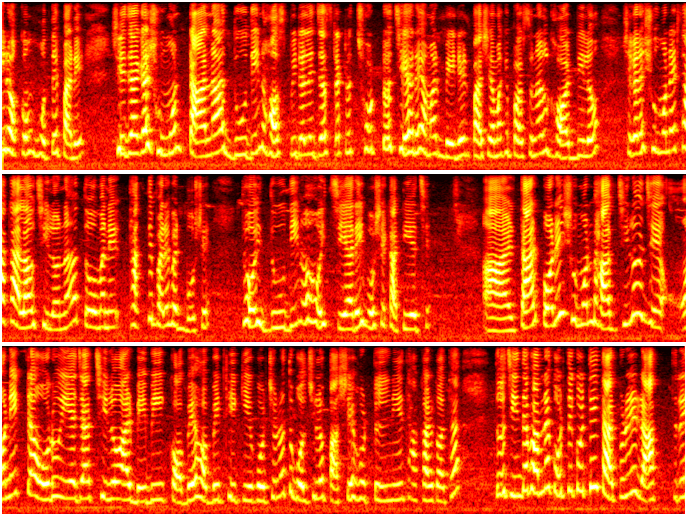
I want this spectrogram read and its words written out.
এরকম হতে পারে। সে জায়গায় সুমন টানা দুদিন হসপিটালে জাস্ট একটা ছোট্ট চেয়ারে আমার বেডের পাশে আমাকে পার্সোনাল ঘর দিল। সেখানে সুমনের থাকা অ্যালাউ ছিল না, তো মানে থাকতে পারে বাট বসে। তো ওই দুদিন ও ওই চেয়ারেই বসে কাটিয়েছে। আর তারপরে সুমন ভাবছিল যে অনেকটা ওরও ইয়ে যাচ্ছিল, আর বেবি কবে হবে, ঠিক ইয়ে করছিল না, তো বলছিল পাশে হোটেল নিয়ে থাকার কথা। তো চিন্তা ভাবনা করতে করতেই তারপরে রাত্রে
